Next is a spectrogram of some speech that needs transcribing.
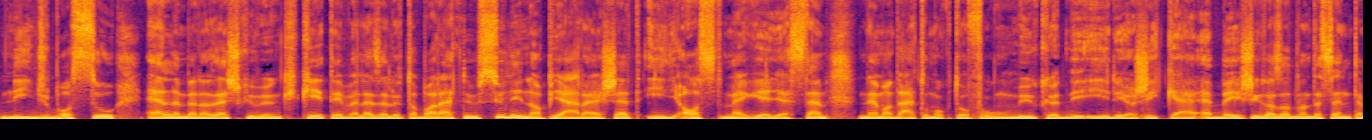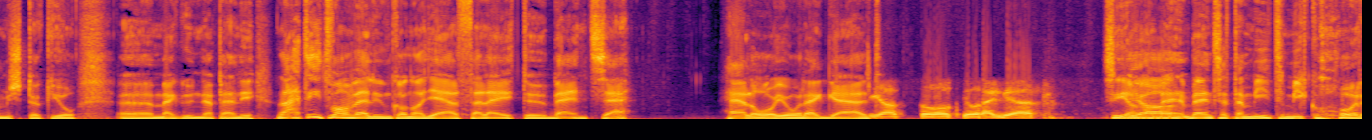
Nincs bosszú, ellenben az esküvőnk két évvel ezelőtt a barátnőm szülinapjára esett, így azt megjegyeztem, nem a dátumoktól fogunk működni, írja Zsike. Ebbe is igazad van, de szerintem is tök jó ö, megünnepelni. Na hát itt van velünk a nagy elfelejtő, Bence. Hello, jó reggelt! Sziasztok, jó reggelt! Szia, Ja. ja. Bence, te mit, mikor,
